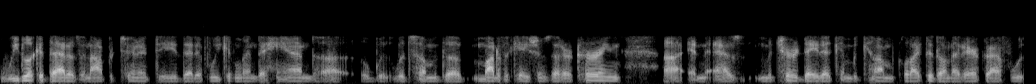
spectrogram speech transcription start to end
we look at that as an opportunity that if we can lend a hand uh, with, with some of the modifications that are occurring, uh, and as mature data can become collected on that aircraft, we,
